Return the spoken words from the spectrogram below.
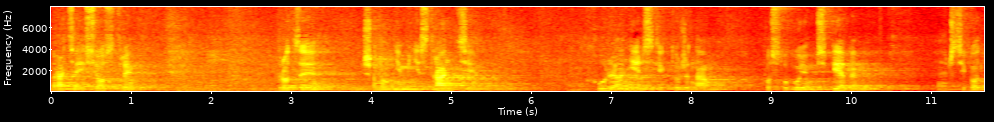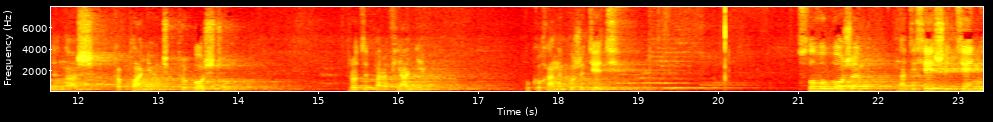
bracia i siostry, drodzy szanowni ministranci, chóry anielskie, którzy nam posługują śpiewem, czcigodny nasz kapłanie czy proboszczu, drodzy parafianie, ukochane Boże dzieci. Słowo Boże na dzisiejszy dzień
